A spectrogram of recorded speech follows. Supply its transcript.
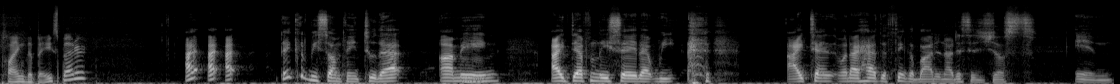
playing the bass better? I, I, I there could be something to that. I mean, I definitely say that we. I tend when I had to think about it. Now this is just in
